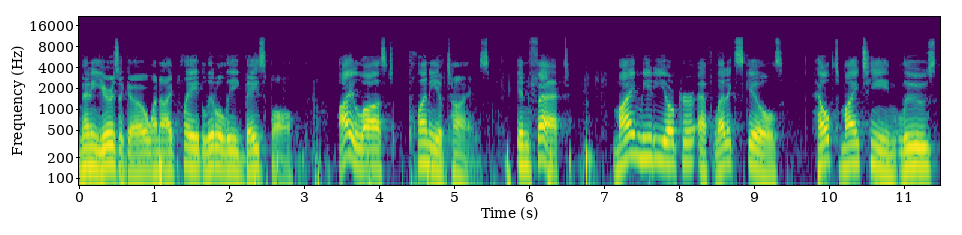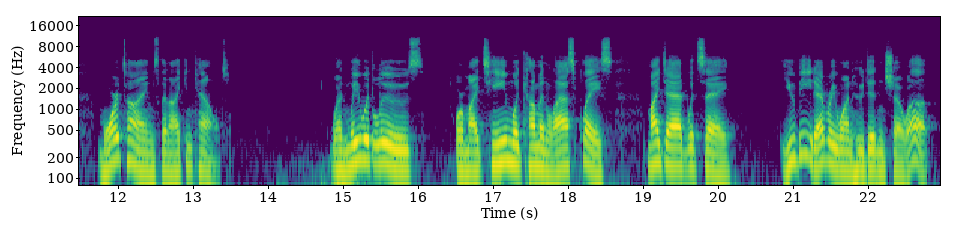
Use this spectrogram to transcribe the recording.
Many years ago, when I played Little League Baseball, I lost plenty of times. In fact, my mediocre athletic skills helped my team lose more times than I can count. When we would lose, or my team would come in last place, my dad would say, You beat everyone who didn't show up.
